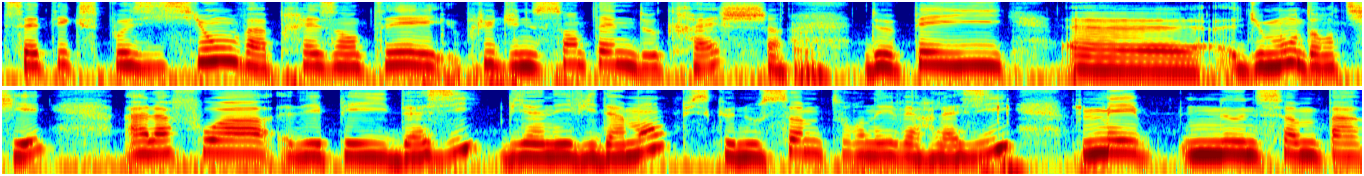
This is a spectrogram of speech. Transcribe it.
Cette exposition va présenter plus d'une centaine de crèches de pays euh, du monde entier, à la fois des pays d'Asie, bien évidemment, puisque nous sommes tournés vers l'Asie, mais nous ne sommes pas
